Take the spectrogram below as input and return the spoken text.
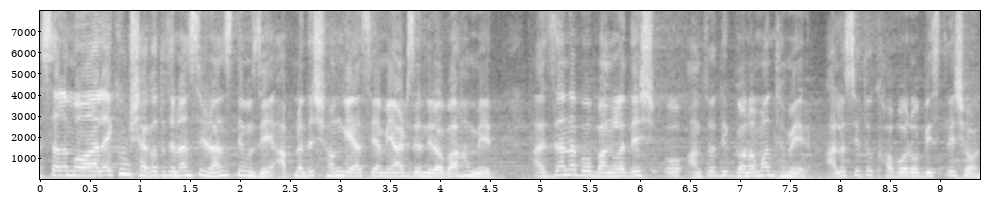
আসসালামু আলাইকুম, স্বাগত জানাচ্ছি রান্স নিউজে। আপনাদের সঙ্গে আছি আমি আরজে নীরব আহমেদ। আজ জানাব বাংলাদেশ ও আন্তর্জাতিক গণমাধ্যমের আলোচিত খবর ও বিশ্লেষণ।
